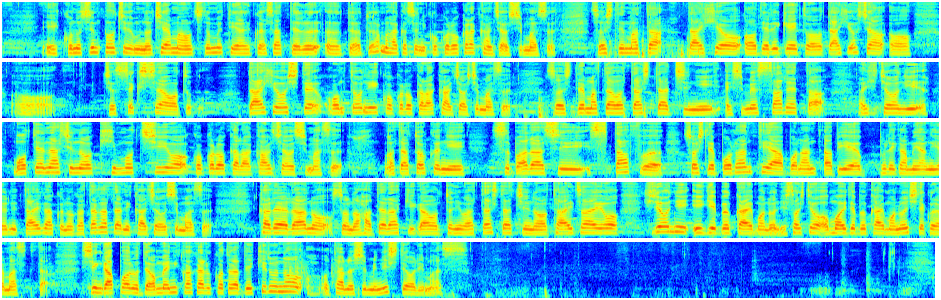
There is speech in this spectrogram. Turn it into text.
このシンポジウムのチェアマンを務めてやってくださっているドラム博士に心から感謝をします。そしてまた代表デリゲート代表者を出席者を代表して本当に心から感謝をします。そしてまた私たちに示された非常にもてなしの気持ちを心から感謝をします。また特に素晴らしいスタッフ、そしてボランティア、ボランアビエプリガムヤング大学の方々に感謝をします。彼らのその働きが本当に私たちの滞在を非常に意義深いものに、そして思い出深いものにしてくれました。シンガポールでお目にかかることができるのを楽しみにしております。ます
